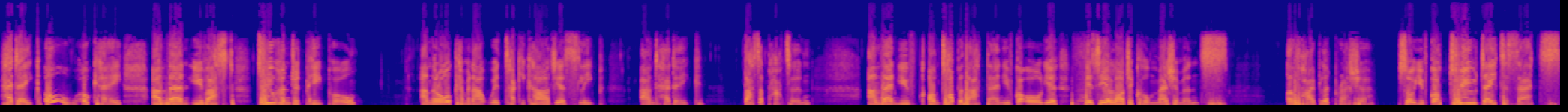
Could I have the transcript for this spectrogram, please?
headache. Oh, okay. And then you've asked 200 people, and they're all coming out with tachycardia, sleep, and headache. That's a pattern and then you've on top of that then you've got all your physiological measurements of high blood pressure. So you've got two data sets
